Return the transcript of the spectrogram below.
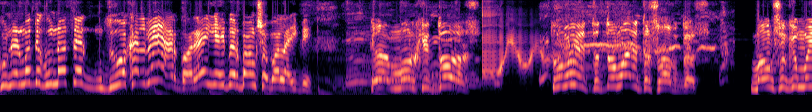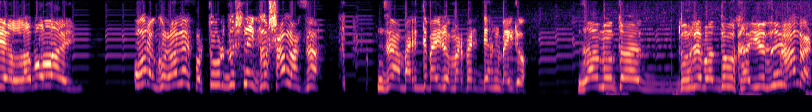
গুণের মধ্যে গুণ আছে জুয়া খেলবে আর ঘরে এইবার বংশ বলাইবে। মোর কি দোষ? তুমি তো তোমারই তো সব দোষ। বংশ কি মুই আল্লাহ বলাই? ওরে গোলামের পর তোর দোষ নেই দোষ আমার যা। যা বাড়িতে বাইরো আমার বাড়িতে এখন বাইরো। জানো তা ধরে বাদ খাইয়ে যাই। আবার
